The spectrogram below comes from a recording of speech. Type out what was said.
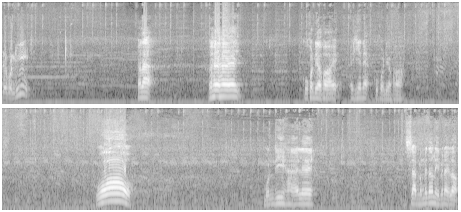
เร็วกว่านี้เอาละเฮ้ยเฮ้ยเฮ้ยกูคนเดียวพอไอ้ไอ้เฮียเนี่ยกูคนเดียวพอว้าวหมุนที่หายเลยสัตว์มึงไม่ต้องหนีไปไหนหรอก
